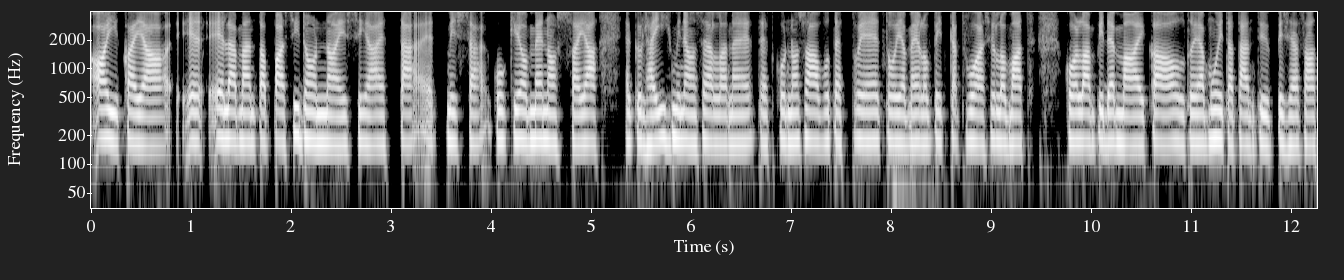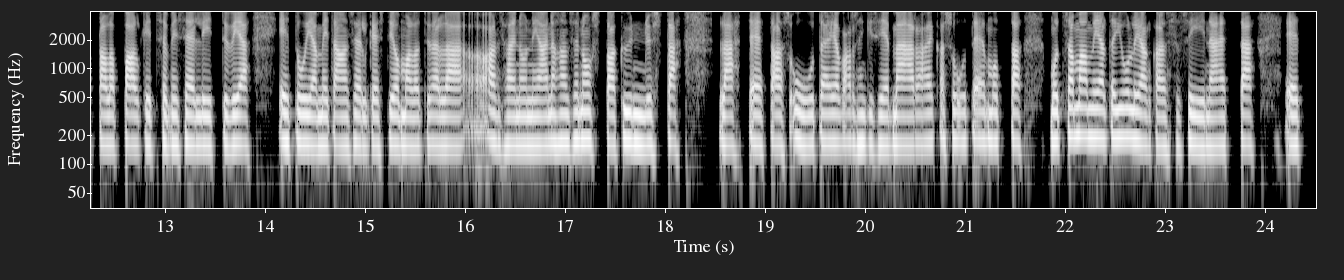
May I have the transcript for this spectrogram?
aika ja e-, elämäntapa sidonnaisia, että, että missä kukin on menossa. Ja, ja kyllähän ihminen on sellainen, että, että kun on saavutettuja etuja, meillä on pitkät vuosilomat, kun ollaan pidemmän aikaa oltu ja muita tämän tyyppisiä saattaa olla palkitsemiseen liittyviä etuja, mitä on selkeästi omalla työllä ansainnut, niin ainahan se nostaa kynnystä lähteä taas uuteen ja varsinkin siihen määräaikaisuuteen. Mutta, mutta samaa mieltä Julian kanssa siinä, että, että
